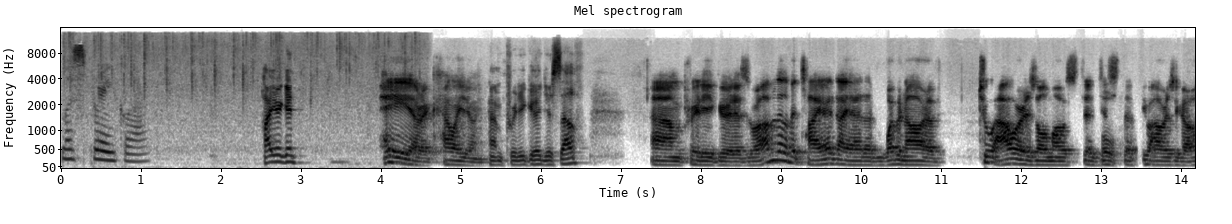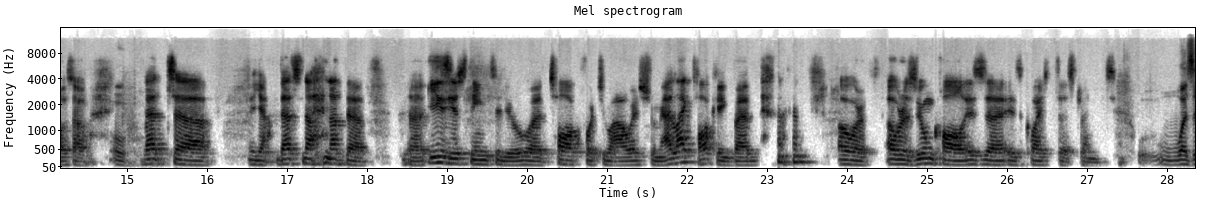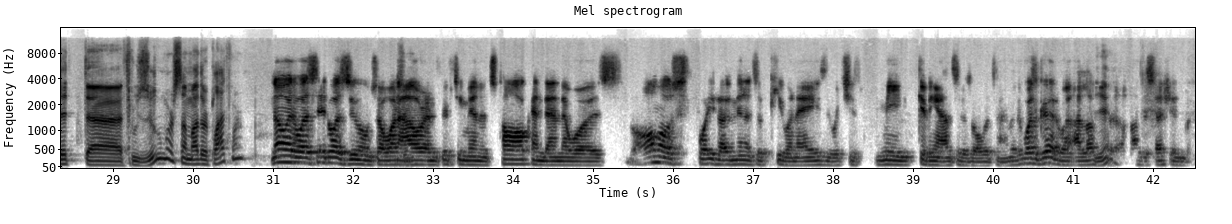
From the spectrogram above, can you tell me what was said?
The sprinkler. Hi again. Hey, Eric. How are you doing? I'm pretty good. Yourself? I'm pretty good as well. I'm a little bit tired. I had a webinar of two hours almost uh, just oh. a few hours ago. So oh. that, uh, yeah, that's not not the the easiest thing to do uh, talk for two hours for me. I like talking but over over a zoom call is uh, is quite uh, strange was it uh, through zoom or some other platform? No it was it was zoom. So one hour and 15 minutes talk and then there was almost 45 minutes of q and a's which is me giving answers all the time. But it was good. Well i loved, yeah. the, the session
